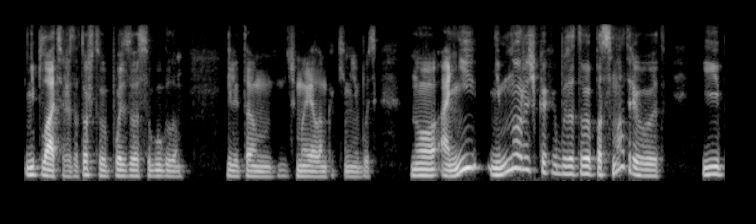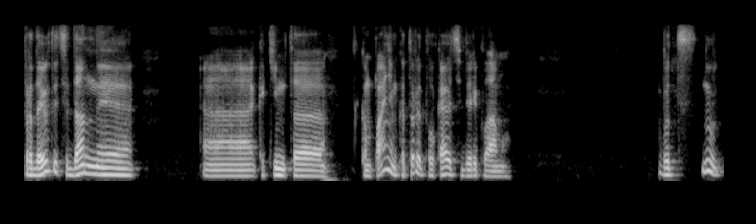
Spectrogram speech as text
не платишь за то, чтобы пользоваться Гуглом или там Gmail каким-нибудь, но они немножечко как бы за тобой подсматривают и продают эти данные э, каким-то компаниям, которые толкают тебе рекламу. Вот, ну,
